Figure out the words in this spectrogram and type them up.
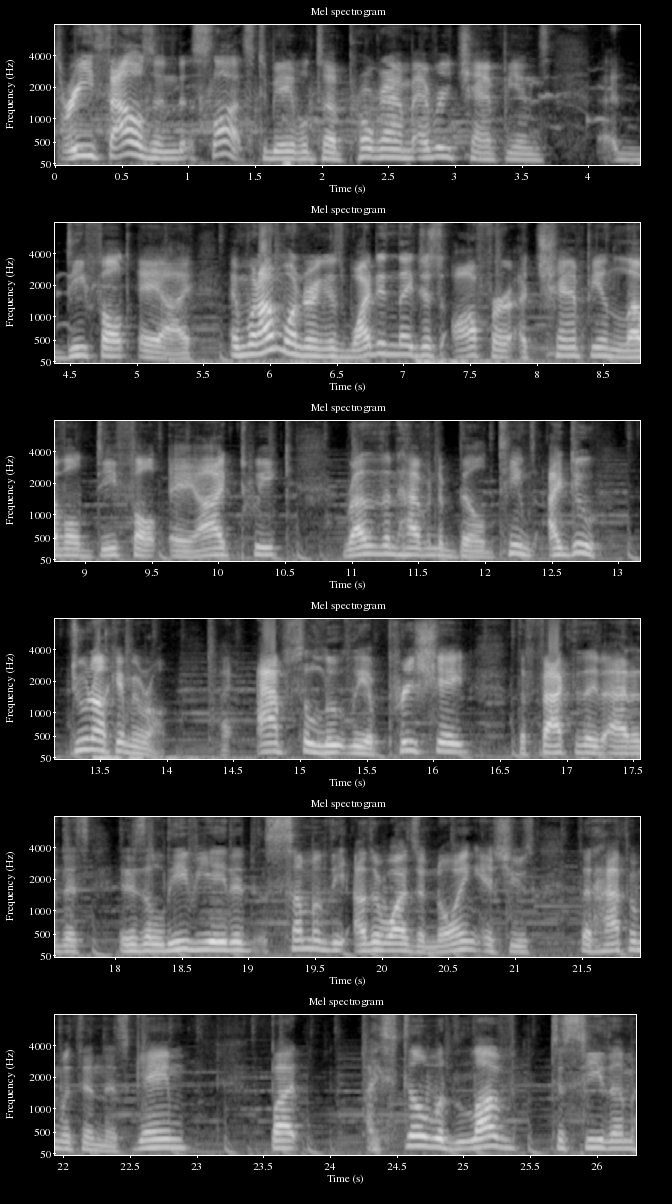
3,000 slots to be able to program every champion's uh, default AI. And what I'm wondering is why didn't they just offer a champion level default AI tweak rather than having to build teams? I do, do not get me wrong. I absolutely appreciate the fact that they've added this. It has alleviated some of the otherwise annoying issues that happen within this game, but I still would love to see them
